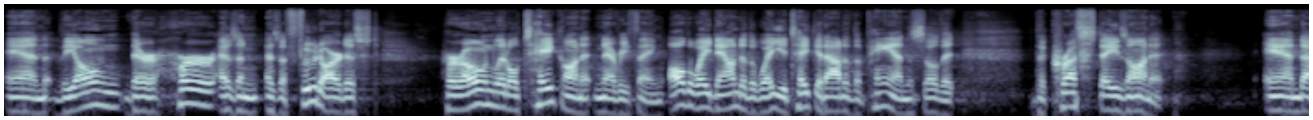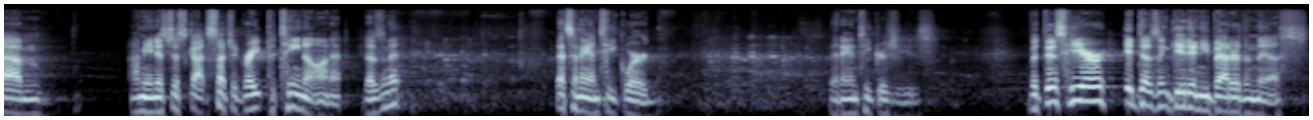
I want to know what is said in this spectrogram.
and the own their her as an as a food artist her own little take on it and everything all the way down to the way you take it out of the pan so that the crust stays on it and um, i mean it's just got such a great patina on it doesn't it that's an antique word that antiquers use. But this here, it doesn't get any better than this.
